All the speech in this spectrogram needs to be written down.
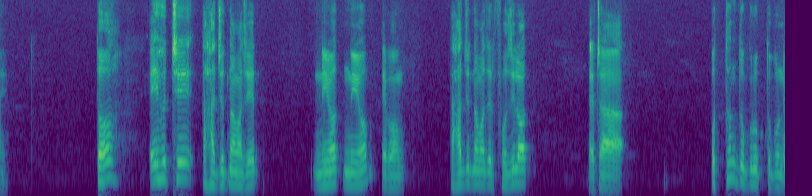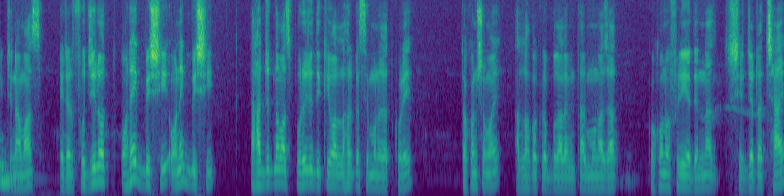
নেই। তো এই হচ্ছে তাহাজ্জুদ নামাজের নিয়ত, নিয়ম এবং তাহাজ্জুদ নামাজের ফজিলত। এটা অত্যন্ত গুরুত্বপূর্ণ একটি নামাজ। এটার ফজিলত অনেক বেশি অনেক বেশি। তাহাজ্জুদ নামাজ পড়ে যদি কেউ আল্লাহর কাছে মোনাজাত করে, তখন সময় আল্লাহ পাকরব্বুল আলমিন তার মোনাজাত কখনো ফিরিয়ে দেন না, সে যেটা চায়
